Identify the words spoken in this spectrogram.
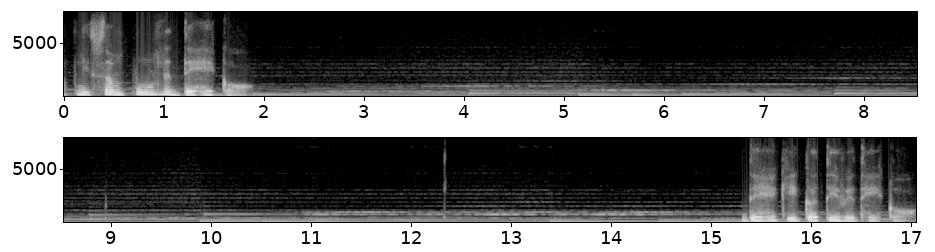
अपनी संपूर्ण देह को देह की गतिविधि को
